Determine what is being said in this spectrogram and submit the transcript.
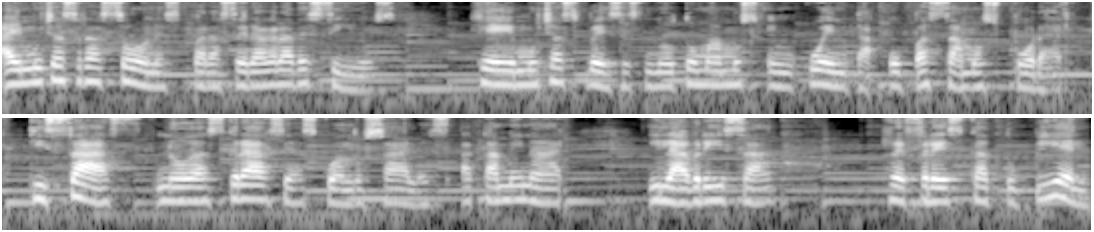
Hay muchas razones para ser agradecidos que muchas veces no tomamos en cuenta o pasamos por alto. Quizás no das gracias cuando sales a caminar y la brisa refresca tu piel.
